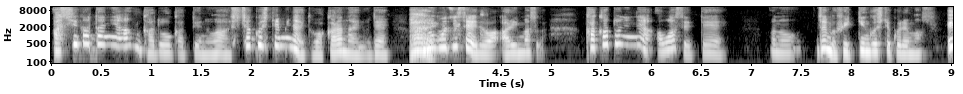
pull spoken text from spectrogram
足型に合うかどうかっていうのは試着してみないとわからないのでこはいのご時世ではありますがかかとにね合わせてあの全部フィッティングしてくれますえ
